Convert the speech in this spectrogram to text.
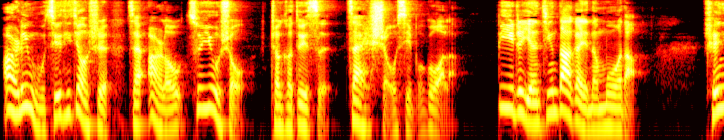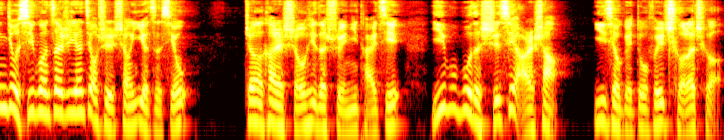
二零五阶梯教室在二楼最右手。张可对此再熟悉不过了，闭着眼睛大概也能摸到。陈宁就习惯在这间教室上夜自修。张可看着熟悉的水泥台阶，一步步的拾阶而上。依旧给杜飞扯了扯，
